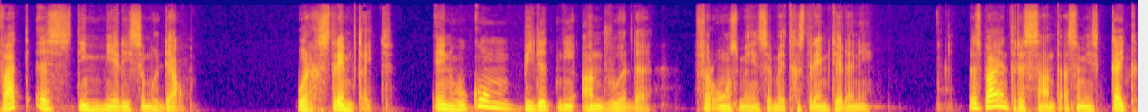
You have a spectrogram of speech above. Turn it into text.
wat is die mediese model oor gestremdheid en hoekom bied dit nie antwoorde vir ons mense met gestremthede nie? Dis baie interessant as 'n mens kyk.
